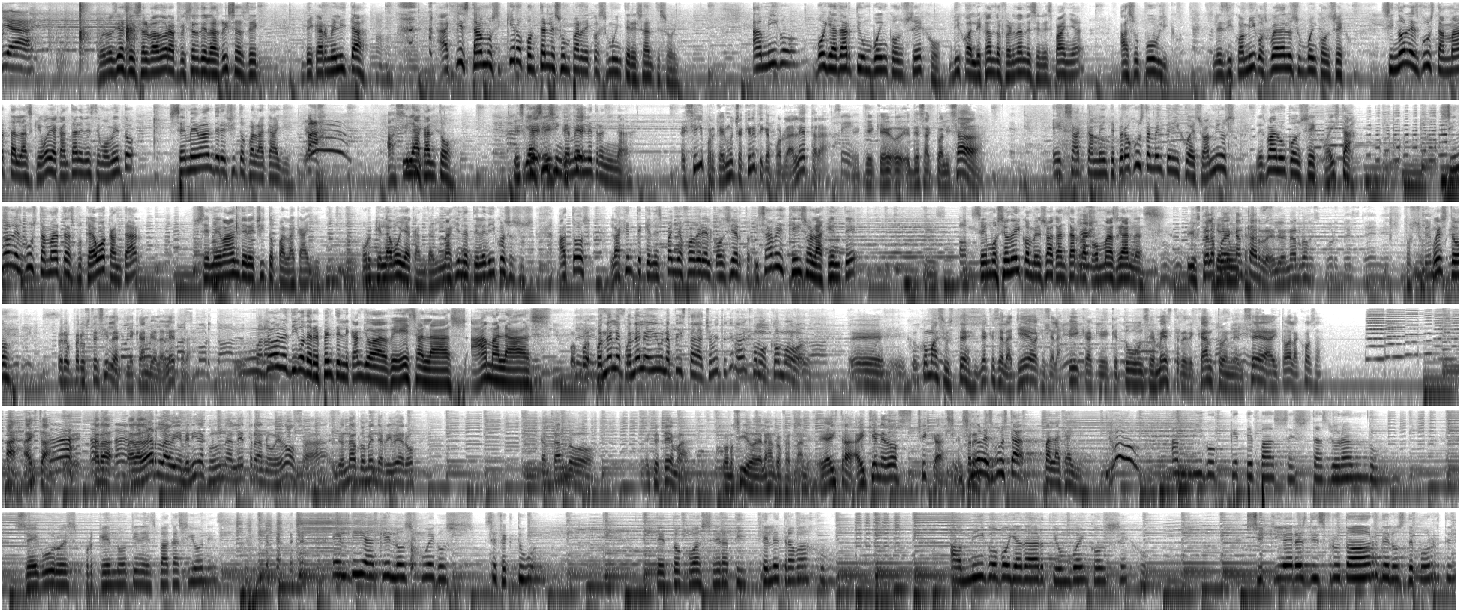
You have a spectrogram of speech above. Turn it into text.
Ya. Buenos días, El Salvador, a pesar de las risas de, de Carmelita. Aquí estamos y quiero contarles un par de cosas muy interesantes hoy. Amigo, voy a darte un buen consejo, dijo Alejandro Fernández en España a su público. Les dijo, amigos, voy a darles un buen consejo. Si no les gusta Mata las que voy a cantar en este momento, se me van derechito para la calle. Así. Y la cantó. Es y que- así es- sin cambiar que- letra ni nada. Eh, Sí, porque hay mucha crítica por la letra. Sí. eh, Que, que, eh, desactualizada. Exactamente, pero justamente dijo eso. Amigos, les dar un consejo. Ahí está. Si no les gusta Matas porque la voy a cantar, se me van derechito para la calle. Porque la voy a cantar. Imagínate, le dijo eso a, sus- a todos, la gente que en España fue a ver el concierto. ¿Y sabes qué hizo la gente? Se emocionó y comenzó a cantarla con más ganas. ¿Y usted la puede nunca. cantar, Leonardo? Por supuesto. Pero, pero usted sí le, le cambia la letra. Yo le digo de repente le cambio a bésalas, a ámalas. Po- po- Ponele, ponele ahí una pista, Chomito. Quiero ver cómo, cómo, eh, cómo hace usted, ya que se la lleva, que se la pica, que, que tuvo un semestre de canto en el CEA y toda la cosa. Ah, ahí está. Eh, para, para dar la bienvenida con una letra novedosa, ¿ah? Leonardo Méndez Rivero cantando este tema conocido de Alejandro Fernández. Y ahí está, ahí tiene dos chicas. Si enfrente. no les gusta, para la calle. Amigo, ¿qué te pasa? Estás llorando. Seguro es porque no tienes vacaciones. El día que los juegos se efectúan, te tocó hacer a ti teletrabajo. Amigo, voy a darte un buen consejo. Si quieres disfrutar de los deportes,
